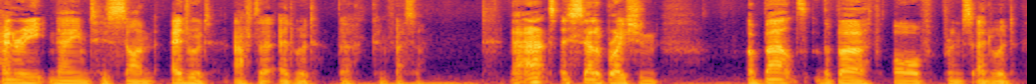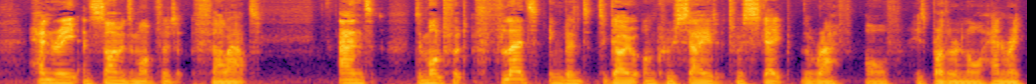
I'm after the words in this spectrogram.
Henry named his son Edward after Edward the Confessor. Now, at a celebration about the birth of Prince Edward, Henry and Simon de Montfort fell out. And de Montfort fled England to go on crusade to escape the wrath of his brother in law Henry.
